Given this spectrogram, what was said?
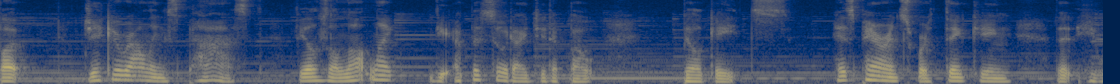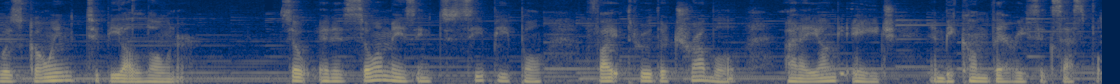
But J.K. Rowling's past feels a lot like the episode I did about Bill Gates. His parents were thinking that he was going to be a loner. So it is so amazing to see people fight through the trouble at a young age and become very successful.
